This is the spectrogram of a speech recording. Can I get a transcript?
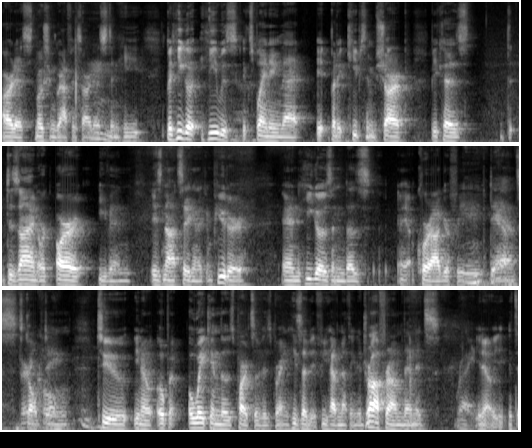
artist, motion graphics artist, mm. and he, but he go he was yeah. explaining that it, but it keeps him sharp because d- design or art even is not sitting in a computer, and he goes and does you know, choreography, mm, dance, yeah, sculpting, cool. to you know open awaken those parts of his brain. He said if you have nothing to draw from, then it's right. You know, it's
